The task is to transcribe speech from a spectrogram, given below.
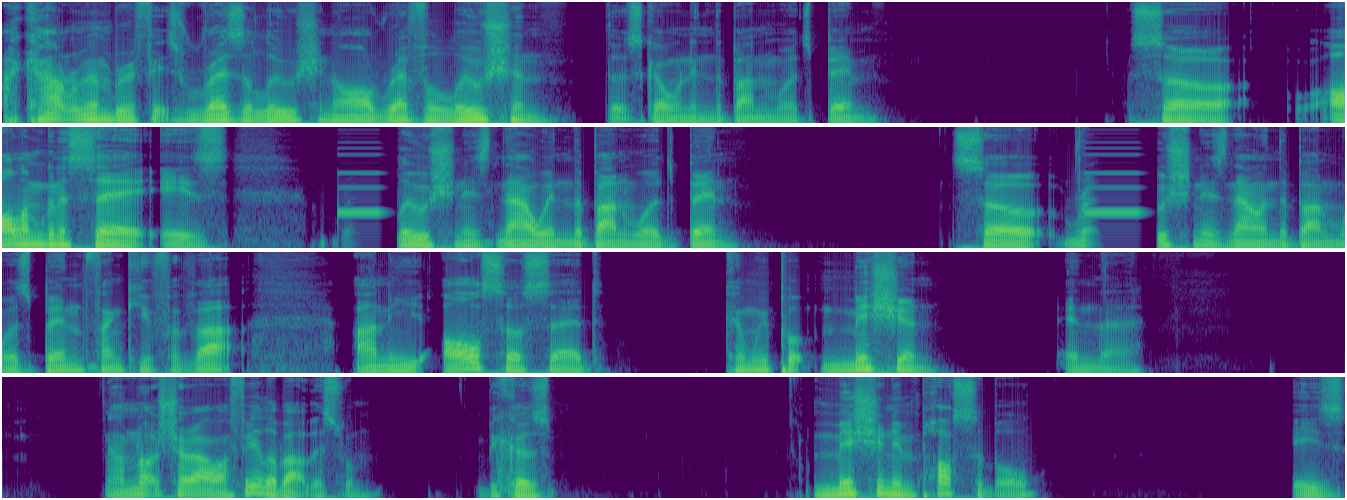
I can't remember if it's resolution or revolution that's going in the banned words bin. So all I'm going to say is revolution is now in the banned words bin. So revolution is now in the banned words bin. Thank you for that. And he also said, "Can we put mission in there?" I'm not sure how I feel about this one because Mission Impossible is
